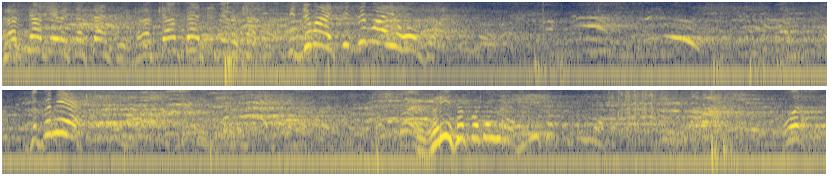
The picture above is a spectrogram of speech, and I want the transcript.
Гравця дивишся в центрі. Гравця в центрі дивишся. Піджимай, піджимай його вже. Зупини. Горіша подає. Горіша подає.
